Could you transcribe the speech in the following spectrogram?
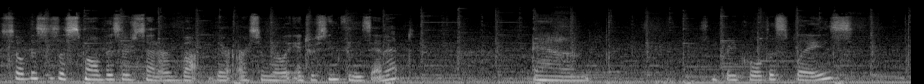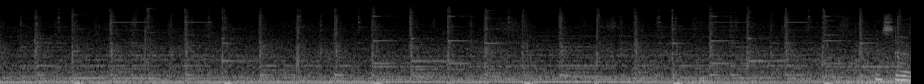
So this is a small visitor center, but there are some really interesting things in it. And some pretty cool displays. There's a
